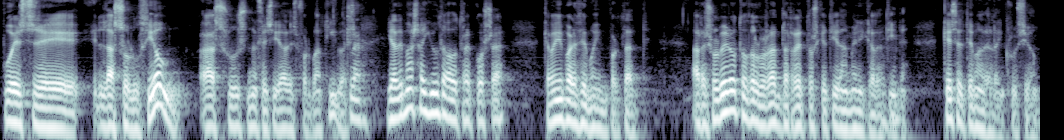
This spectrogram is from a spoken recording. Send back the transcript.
pues, eh, la solución a sus necesidades formativas. Y además ayuda a otra cosa que a mí me parece muy importante, a resolver todos los grandes retos que tiene América Latina que es el tema de la inclusión.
